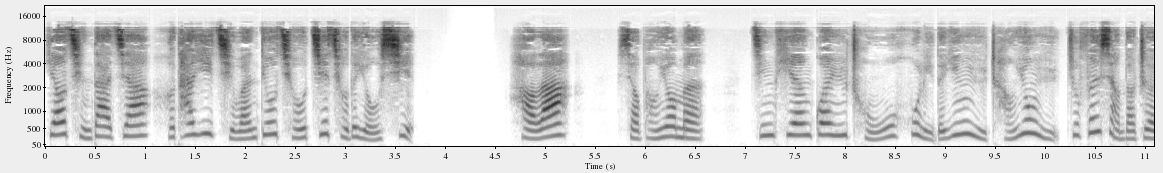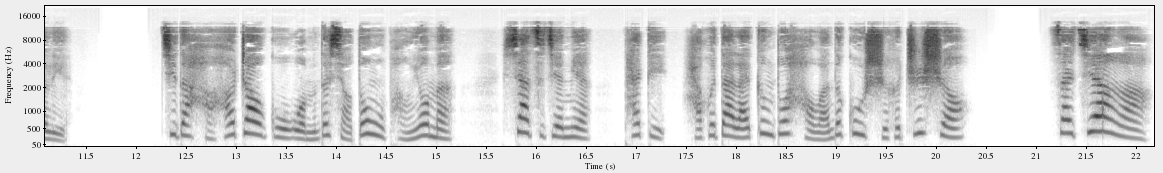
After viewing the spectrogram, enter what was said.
邀请大家和他一起玩丢球、接球的游戏。好啦，小朋友们，今天关于宠物护理的英语常用语就分享到这里。记得好好照顾我们的小动物朋友们。下次见面，Patty 还会带来更多好玩的故事和知识哦。再见了。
